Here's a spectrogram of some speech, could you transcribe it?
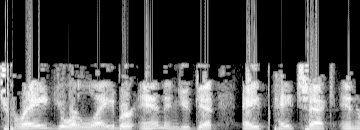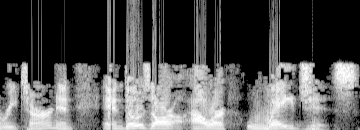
trade your labor in and you get a paycheck in return and, and those are our wages.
